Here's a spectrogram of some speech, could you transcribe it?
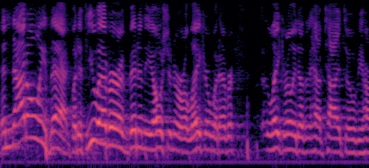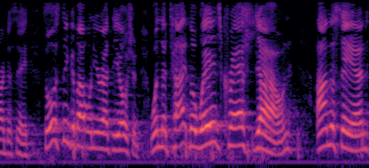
And not only that, but if you ever have been in the ocean or a lake or whatever, a lake really doesn't have tide, so it would be hard to see. So let's think about when you're at the ocean. When the tide, the waves crash down on the sand,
